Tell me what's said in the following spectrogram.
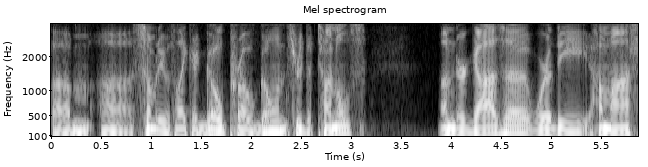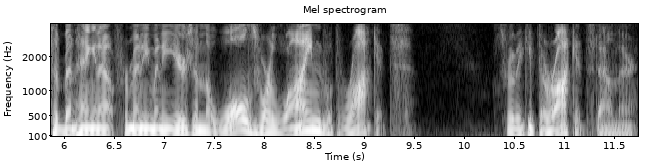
Um, uh, somebody with like a GoPro going through the tunnels under Gaza, where the Hamas have been hanging out for many, many years, and the walls were lined with rockets. That's where they keep the rockets down there.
